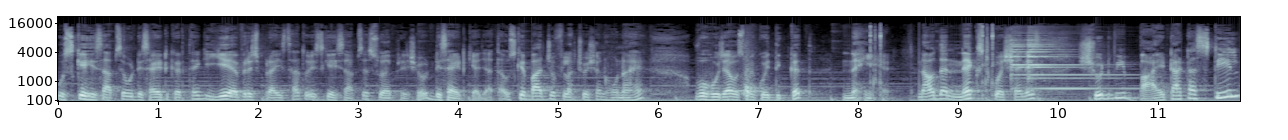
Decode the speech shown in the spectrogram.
उसके हिसाब से वो डिसाइड करते हैं कि ये एवरेज प्राइस था तो इसके हिसाब से स्वैप रेशियो डिसाइड किया जाता है। उसके बाद जो फ्लक्चुएशन होना है, वो हो जाए, उसमें कोई दिक्कत नहीं है। Now the next question is should we buy Tata steel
